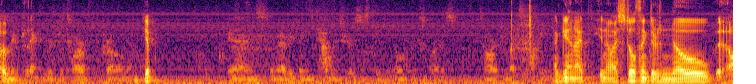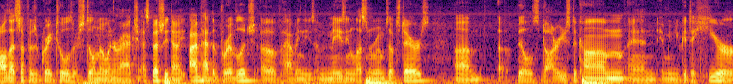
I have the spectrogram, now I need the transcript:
a they're connected with Guitar Pro now? Yep. And you know everything tablature is just taking over as far as guitar. Everybody's copying. again, I you know I still think there's no all that stuff is great tools. There's still no interaction, especially now. I've had the privilege of having these amazing lesson rooms upstairs. Um, uh, Bill's daughter used to come, and I mean, you get to hear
